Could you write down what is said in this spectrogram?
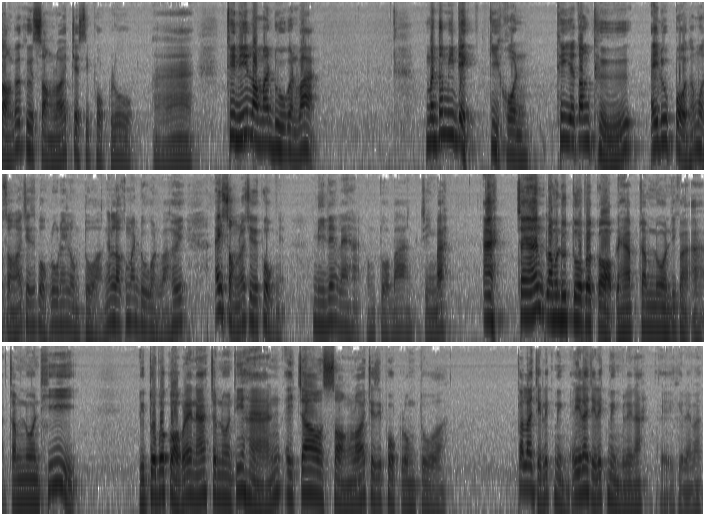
12 ก็คือ 276 ลูกอ่า ทีนี้เรามาดูกันว่า มันต้องมีเด็กกี่คนที่จะต้องถือไอ้ลูกโป่งทั้งหมด 276 ลูกให้ลงตัว งั้นเราก็มาดูก่อนว่าเฮ้ยไอ้ 276 เนี่ยมีเลขอะไรหารลงตัวบ้างจริงปะอะฉะนั้นเรามาดูตัวประกอบนะครับจำนวนดีกว่าอะจำนวนที่หรือตัวประกอบก็ได้นะจำนวนที่หารไอ้เจ้า 276 ลงตัว ก็ไล่จากเลขหนึ่งเอ้ไล่จากเลขหนึ่งไปเลยนะเออคืออะไรบ้าง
